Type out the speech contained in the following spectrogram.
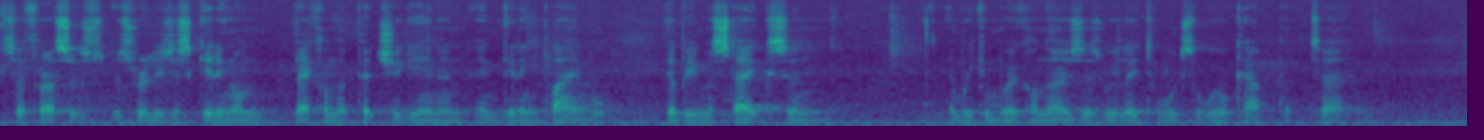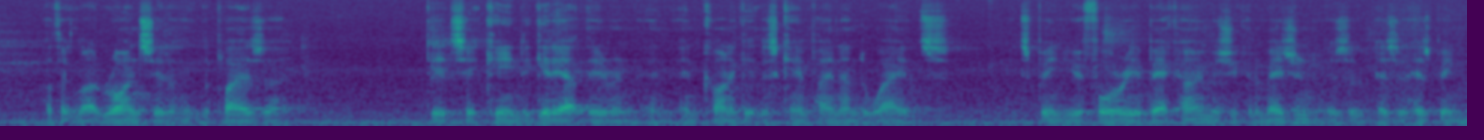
So for us, it's, it's really just getting on back on the pitch again and, and getting playing. there'll be mistakes, and and we can work on those as we lead towards the World Cup. But uh, I think, like Ryan said, I think the players are dead set keen to get out there and, and, and kind of get this campaign underway. It's it's been euphoria back home, as you can imagine, as it, as it has been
